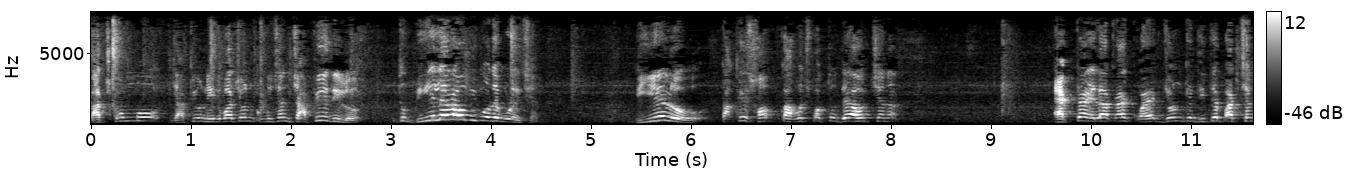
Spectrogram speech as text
কাজকর্ম জাতীয় নির্বাচন কমিশন চাপিয়ে দিল তো বিএলএরাও বিপদে পড়েছেন। বিএলও তাকে সব কাগজপত্র দেওয়া হচ্ছে না। একটা এলাকায় কয়েকজনকে দিতে পারছেন,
